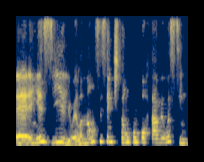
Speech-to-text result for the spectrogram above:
é, em exílio, ela não se sente tão confortável assim.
